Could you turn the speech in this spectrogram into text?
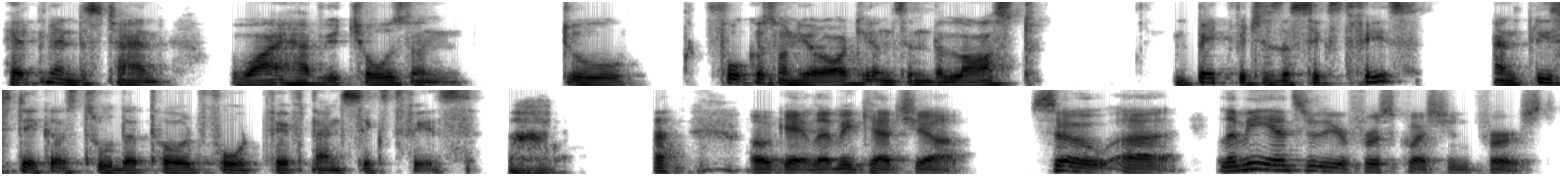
Help me understand why have you chosen to focus on your audience in the last bit, which is the sixth phase? And please take us through the third, fourth, fifth, and sixth phase. okay, let me catch you up. So uh, let me answer your first question first.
